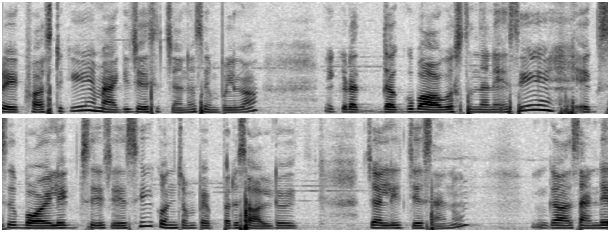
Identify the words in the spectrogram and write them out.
బ్రేక్ఫాస్ట్కి మ్యాగీ చేసి ఇచ్చాను సింపుల్గా. ఇక్కడ దగ్గు బాగా వస్తుందనేసి ఎగ్స్ బాయిల్ ఎగ్స్ చేసి కొంచెం పెప్పర్ సాల్ట్ చల్లి ఇచ్చేసాను. ఇంకా సండే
